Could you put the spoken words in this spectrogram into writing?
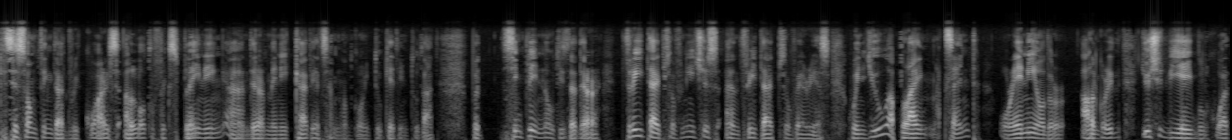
This is something that requires a lot of explaining and there are many caveats. I'm not going to get into that, but simply notice that there are three types of niches and three types of areas. When you apply Maxent or any other algorithm, you should be able what,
